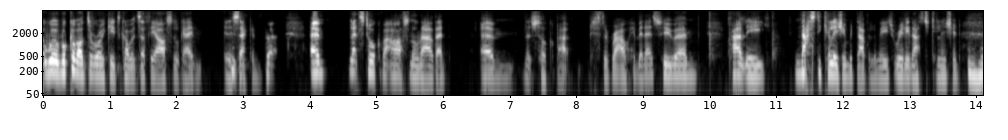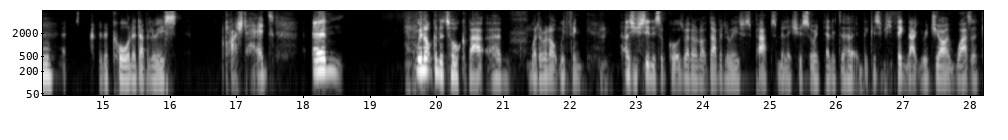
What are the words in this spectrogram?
we'll we'll come on to Roy Keane's comments after the Arsenal game in a second, but um, let's talk about Arsenal now. Then um, let's talk about Mr. Raul Jimenez, who um, apparently nasty collision with David Luiz, really nasty collision, Mhm. and in a corner, David Luiz clashed heads. Um, we're not going to talk about um, whether or not we think, as you've seen in some quarters, whether or not David Luiz was perhaps malicious or intended to hurt him. Because if you think that, you're a giant wazzock.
